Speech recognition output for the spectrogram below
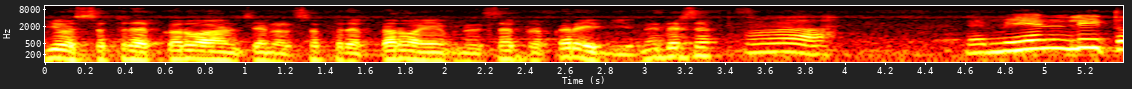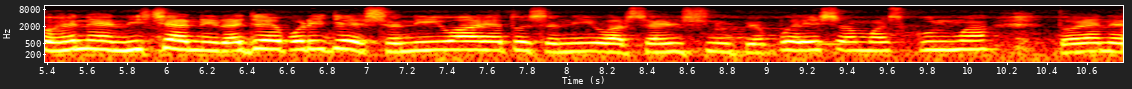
દો સબસ્ક્રાઈબ કરો આ ચેનલ સબસ્ક્રાઈબ કરો એમ સબસ્ક્રાઈબ કરાવી દો ને દર્શન? હા ને મેનલી તો હે ને નિશાળની રજા પડી જાય. શનિવાર હે તો શનિવાર સાયન્સનું પેપર હશે અમારા સ્કૂલમાં. તો એને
